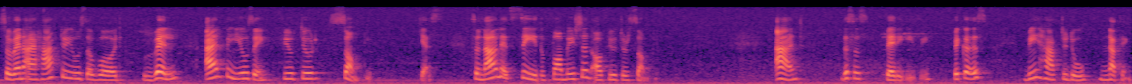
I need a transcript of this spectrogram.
So when I have to use the word will, I'll be using future simple. Yes. So now let's see the formation of future simple. And this is very easy. Because we have to do nothing.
